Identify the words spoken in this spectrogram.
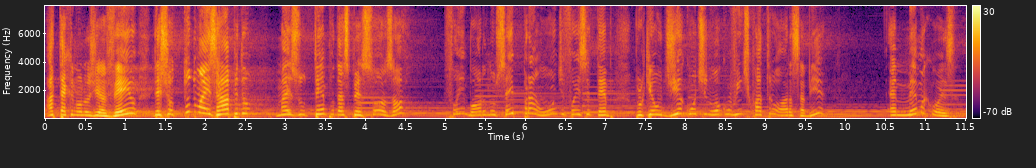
a tecnologia veio, deixou tudo mais rápido, mas o tempo das pessoas, ó, foi embora. Não sei para onde foi esse tempo, porque o dia continua com 24 horas, sabia? É a mesma coisa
